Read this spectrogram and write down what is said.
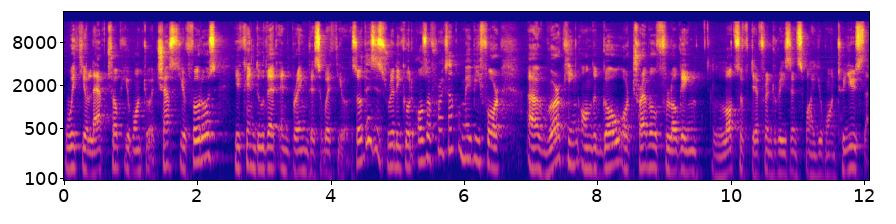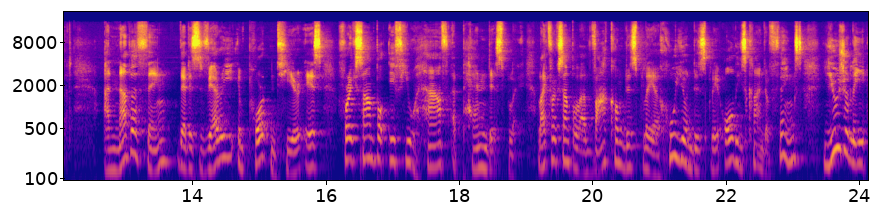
with your laptop you want to adjust your photos you can do that and bring this with you. So this is really good. Also for example maybe for uh, working on the go or travel vlogging lots of different reasons why you want to use that. Another thing that is very important here is, for example, if you have a pen display, like for example a Wacom display, a Huion display, all these kind of things, usually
